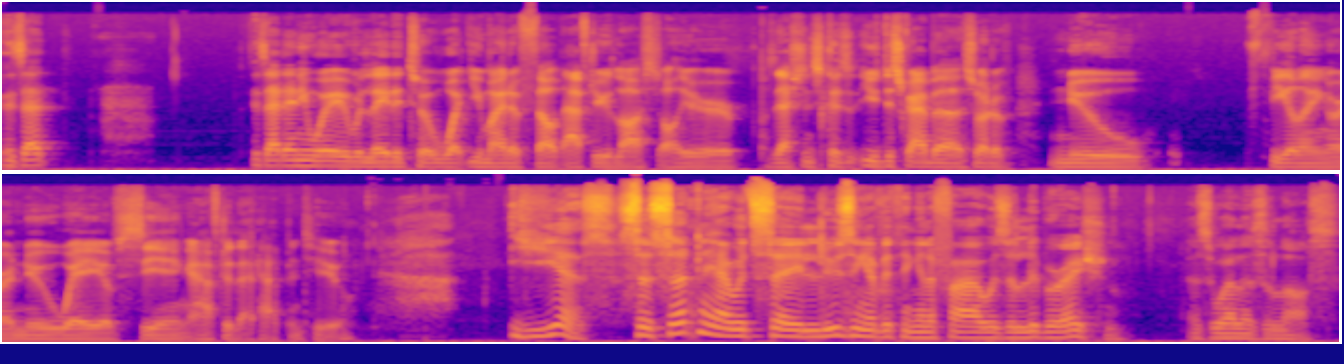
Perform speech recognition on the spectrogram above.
Is that is that any way related to what you might have felt after you lost all your possessions? Because you describe a sort of new feeling or a new way of seeing after that happened to you. Yes. So certainly I would say losing everything in a fire was a liberation as well as a loss.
